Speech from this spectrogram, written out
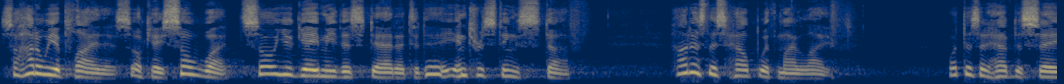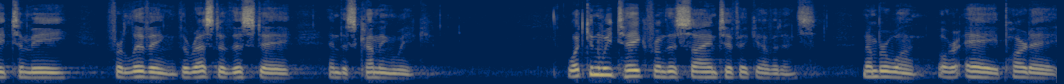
So, how do we apply this? Okay, so what? So, you gave me this data today, interesting stuff. How does this help with my life? What does it have to say to me for living the rest of this day and this coming week? What can we take from this scientific evidence? Number one, or A, part A.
